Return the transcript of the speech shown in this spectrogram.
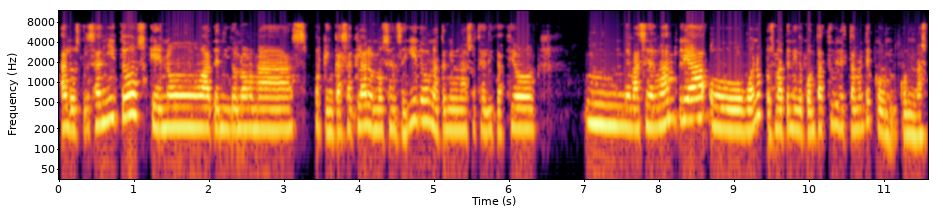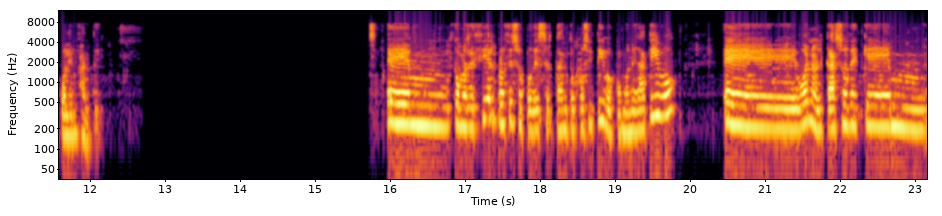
a los tres añitos, que no ha tenido normas, porque en casa, claro, no se han seguido, no ha tenido una socialización Mm, demasiado amplia o, bueno, pues no ha tenido contacto directamente con, una escuela infantil. Em, como os decía, el proceso puede ser tanto positivo como negativo. Eh, bueno, el caso de que, mm,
